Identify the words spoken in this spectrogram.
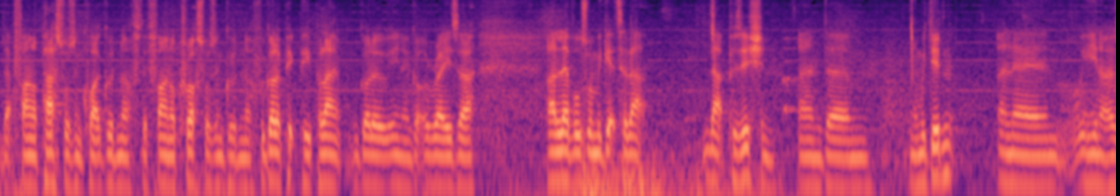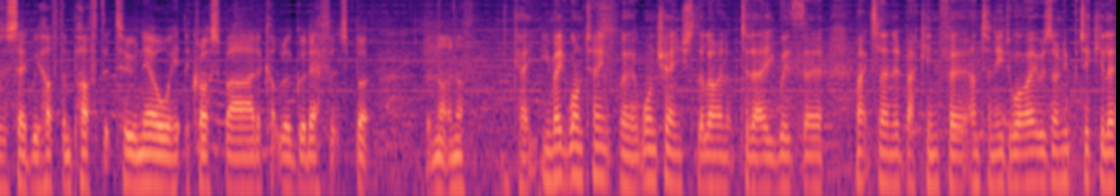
that final pass wasn't quite good enough. The final cross wasn't good enough. We've got to pick people out. We've got to, you know, got to raise our, our levels when we get to that that position, and um, and we didn't. And then, we, you know, as I said, we huffed and puffed at 2 0. We hit the crossbar, had a couple of good efforts, but but not enough. Okay, you made one, uh, one change to the lineup today with uh, Max Leonard back in for Anthony Dwyer. Was there any particular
